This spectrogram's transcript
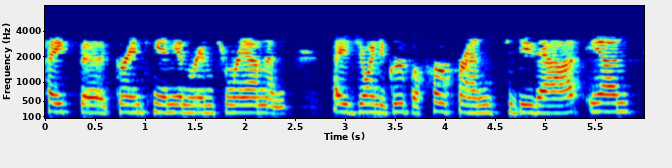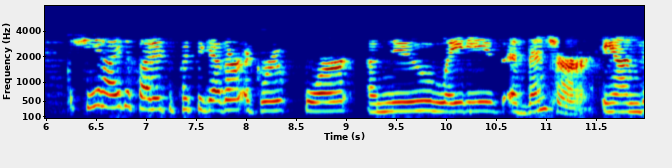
hiked the Grand Canyon rim to rim and I had joined a group of her friends to do that. And she and I decided to put together a group for a new ladies adventure. And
